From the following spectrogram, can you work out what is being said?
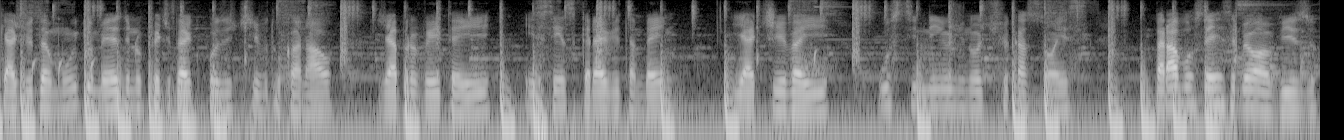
que ajuda muito mesmo no feedback positivo do canal. Já aproveita aí e se inscreve também e ativa aí o sininho de notificações para você receber um aviso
